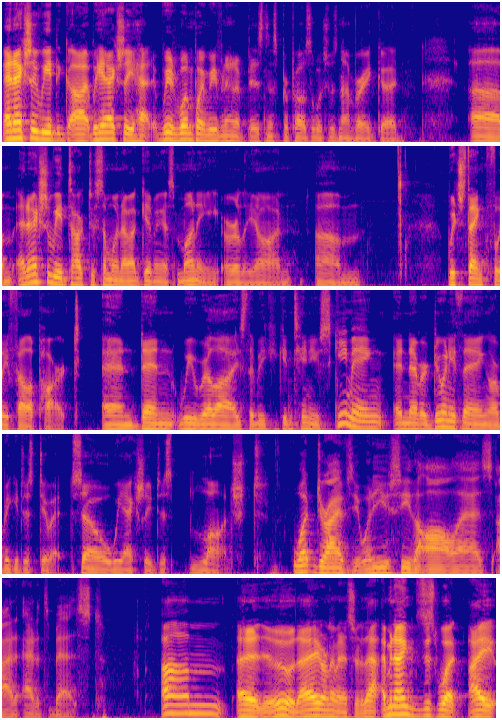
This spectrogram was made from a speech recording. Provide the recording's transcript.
and actually we had got, we had actually had we at one point we even had a business proposal which was not very good, um, and actually we had talked to someone about giving us money early on, um, which thankfully fell apart, and then we realized that we could continue scheming and never do anything, or we could just do it. So we actually just launched. What drives you? What do you see the Awl as at, at its best? Um, uh, ooh, I don't have an answer to that. I mean, I just what I.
